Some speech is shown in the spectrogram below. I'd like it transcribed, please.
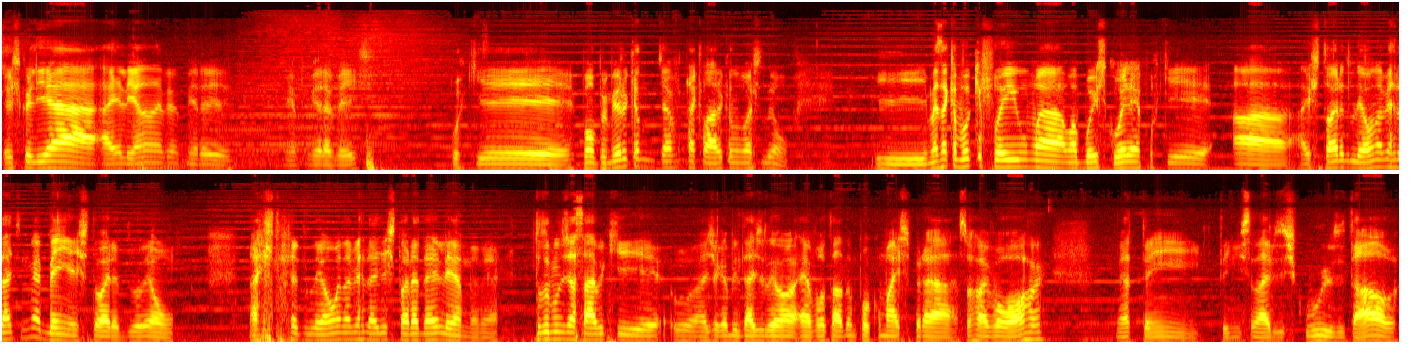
Eu escolhi a, a Eliana na primeira, minha primeira vez. Porque. Bom, primeiro que já tá claro que eu não gosto do Leon. E, mas acabou que foi uma, uma boa escolha, porque a, a história do Leão, na verdade, não é bem a história do Leão. A história do Leão é, na verdade, a história da Helena, né? Todo mundo já sabe que a jogabilidade do Leão é voltada um pouco mais para survival horror né? Tem, tem cenários escuros e tal,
